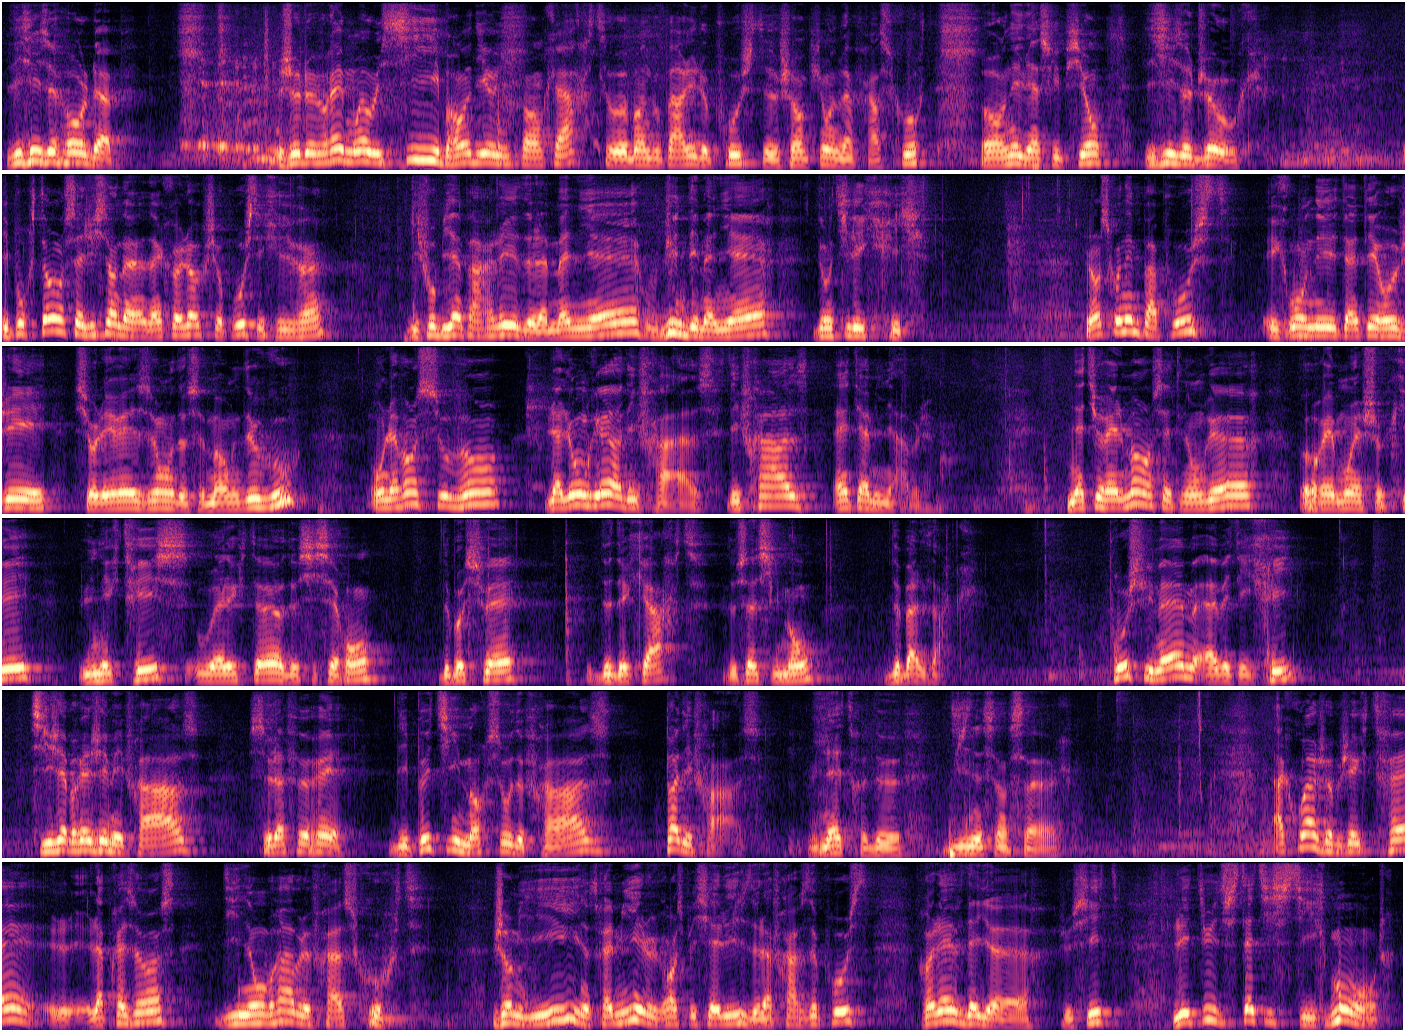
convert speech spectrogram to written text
This is a hold-up. Je devrais moi aussi brandir une pancarte au moment de vous parler de Proust, champion de la phrase courte, ornée de l'inscription This is a joke. Et pourtant, s'agissant d'un colloque sur Proust écrivain, il faut bien parler de la manière, ou d'une des manières, dont il écrit. Lorsqu'on n'aime pas Proust et qu'on est interrogé sur les raisons de ce manque de goût, on avance souvent la longueur des phrases, des phrases interminables. Naturellement, cette longueur aurait moins choqué une lectrice ou un lecteur de Cicéron, de Bossuet, de Descartes, de Saint-Simon, de Balzac. Proust lui-même avait écrit Si j'abrégeais mes phrases, cela ferait des petits morceaux de phrases, pas des phrases. Une lettre de 1905. À quoi j'objecterais la présence d'innombrables phrases courtes? Jean Milly, notre ami, le grand spécialiste de la phrase de Proust, relève d'ailleurs, je cite, L'étude statistique montre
